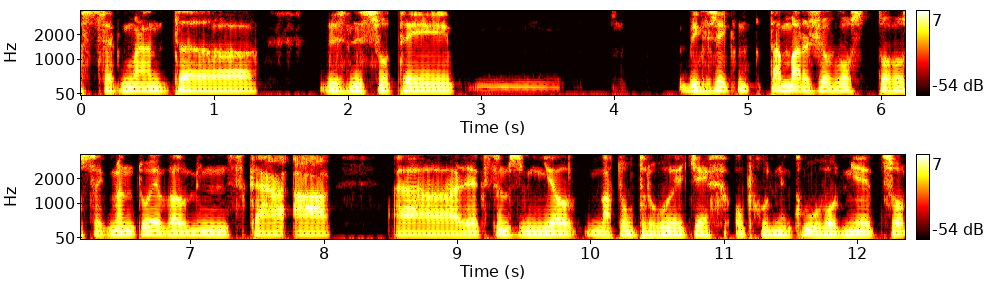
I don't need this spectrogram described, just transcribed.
segment biznisu. Ty, bych řekl, ta maržovost toho segmentu je velmi nízká a, a jak jsem zmínil, na tom trhu je těch obchodníků hodně, co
